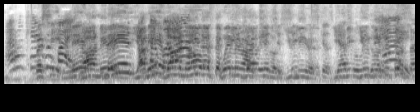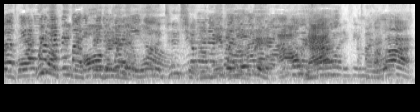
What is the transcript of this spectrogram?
I don't care. But see, men, y'all need, men, y'all need, y'all need us to women are attention seekers because guess what? You, you need yes, a certain point. We don't think all the women want attention. You need a little bit. I always not a lot.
